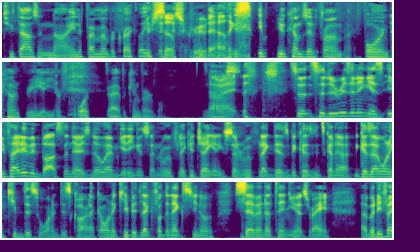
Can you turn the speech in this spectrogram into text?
2009, if I remember correctly. You're so screwed, Alex. Anybody who comes in from a foreign country, you're forced to drive a convertible. All right. So, so the reasoning is, if I live in Boston, there is no way I'm getting a sunroof, like a gigantic sunroof like this, because it's gonna, because I want to keep this one, this car, like I want to keep it like for the next, you know, seven or ten years, right? Uh, but if I,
